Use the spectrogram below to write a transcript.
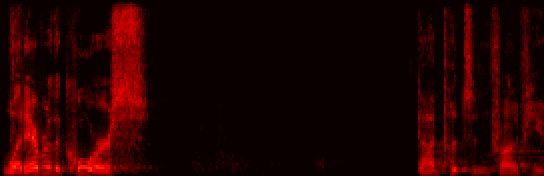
Whatever the course, God puts it in front of you.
